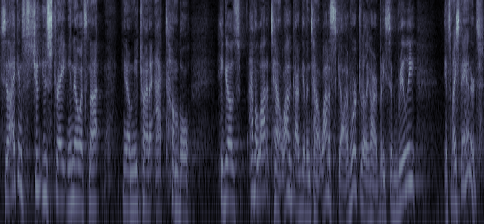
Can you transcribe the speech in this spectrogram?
said, I can shoot you straight. And you know, it's not, you know, me trying to act humble. He goes, I have a lot of talent, a lot of God given talent, a lot of skill. I've worked really hard. But he said, really, it's my standards.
